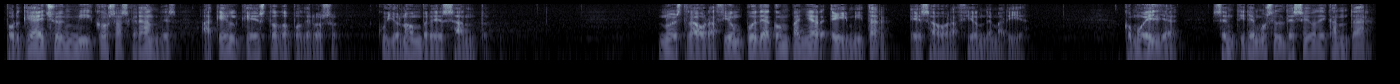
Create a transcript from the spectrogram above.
porque ha hecho en mí cosas grandes aquel que es todopoderoso, cuyo nombre es santo. Nuestra oración puede acompañar e imitar esa oración de María. Como ella, sentiremos el deseo de cantar,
